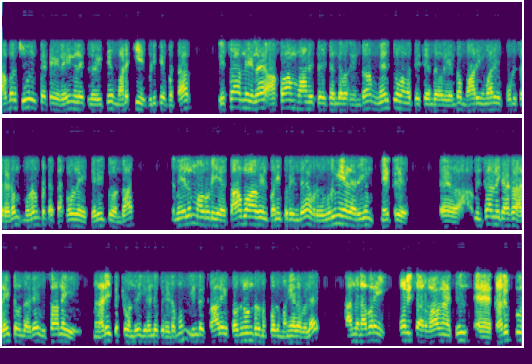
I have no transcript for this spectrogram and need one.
நபர் சூழல்பேட்டை ரயில் நிலையத்தில் வைத்து மடக்கி பிடிக்கப்பட்டார். விசாரணையில அசாம் மாநிலத்தை சேர்ந்தவர் என்றும் மேற்கு வங்கத்தை சேர்ந்தவர் என்றும் மாறி மாறி போலீசாரிடம் முரண்பட்ட தகவல்களை தெரிவித்து வந்தார். மேலும் அவருடைய தாபாவில் பணிபுரிந்த அவரது உரிமையாளரையும் நேற்று விசாரணைக்காக அழைத்து வந்தார்கள். விசாரணை நடைபெற்று வந்தது இரண்டு பேரிடமும் இன்று காலை பதினொன்று முப்பது மணி அளவில் அந்த நபரை போலீசார் வாகனத்தில் கருப்பு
